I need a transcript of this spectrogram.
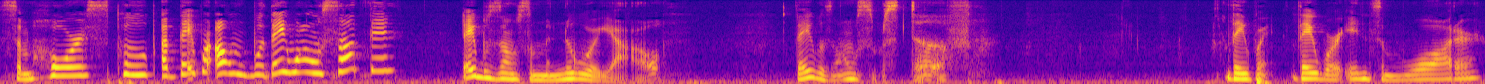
some horse poop. Uh, they were on. They were on something. They was on some manure, y'all. they was on some stuff. They were they were in some water.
